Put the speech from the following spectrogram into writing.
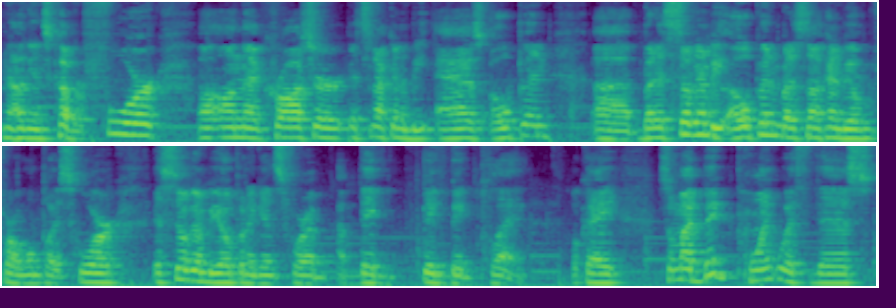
Now against cover four uh, on that crosser, it's not going to be as open, uh, but it's still going to be open, but it's not going to be open for a one play score. It's still going to be open against for a, a big, big, big play. Okay, so my big point with this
